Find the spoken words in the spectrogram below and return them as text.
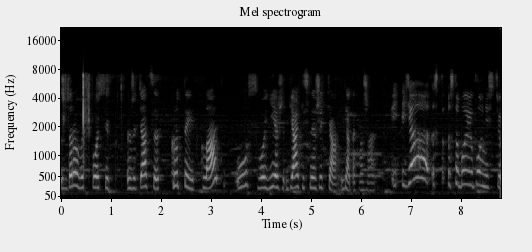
здоровий спосіб життя це крутий вклад у своє ж якісне життя. Я так вважаю. Я з- з тобою повністю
